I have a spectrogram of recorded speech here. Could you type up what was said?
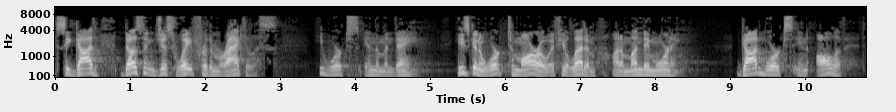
See, God doesn't just wait for the miraculous, He works in the mundane. He's going to work tomorrow if you'll let Him on a Monday morning. God works in all of it.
